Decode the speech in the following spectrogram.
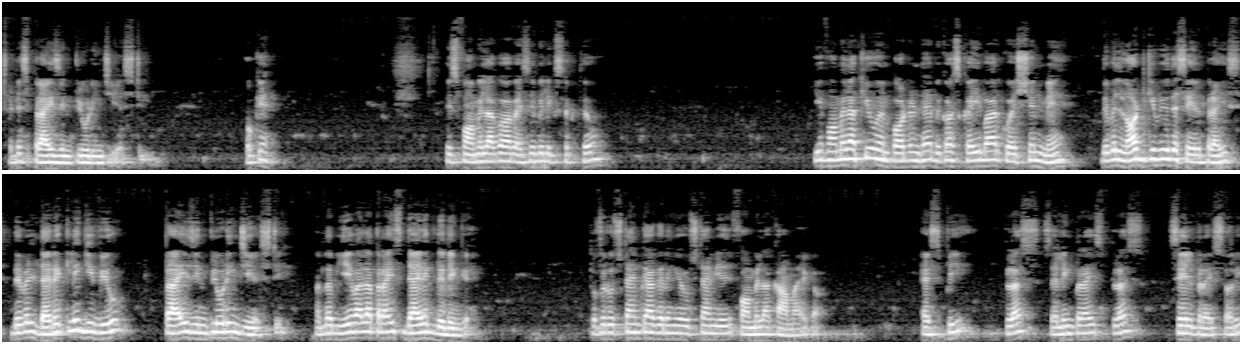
it is price including GST okay इस फॉर्मूला को आप ऐसे भी लिख सकते हो। ये फॉर्मूला क्यों इंपॉर्टेंट है? बिकॉज़ कई बार क्वेश्चन में they will not give you the sale price they will directly give you price including GST मतलब ये वाला प्राइस डायरेक्ट दे देंगे। तो फिर उस टाइम क्या करेंगे? उस टाइम ये फॉर्मूला काम आएगा। S P plus selling price plus sale price sorry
